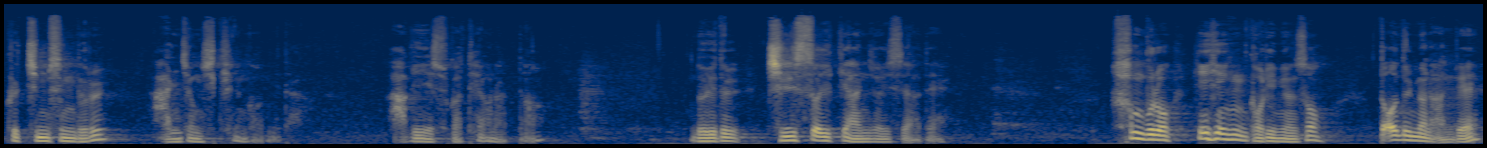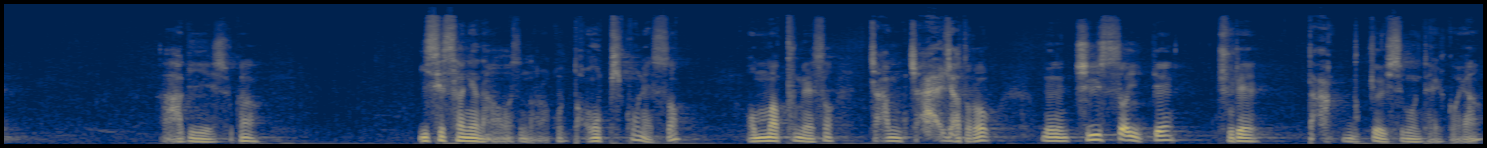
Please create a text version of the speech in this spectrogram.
그 짐승들을 안정시키는 겁니다. 아기 예수가 태어났다. 너희들 질서 있게 앉아 있어야 돼. 함부로 힝힝거리면서 떠들면 안 돼. 아기 예수가 이 세상에 나와서 너라고 너무 피곤했어. 엄마 품에서 잠 잘 자도록 너는 질서 있게 줄에 딱 묶여 있으면 될 거야.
